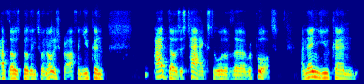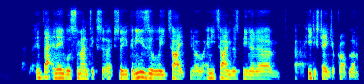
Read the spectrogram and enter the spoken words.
have those built into a knowledge graph, and you can add those as tags to all of the reports, and then you can. That enables semantic search, so you can easily type. You know, anytime there's been an, um, a heat exchanger problem,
